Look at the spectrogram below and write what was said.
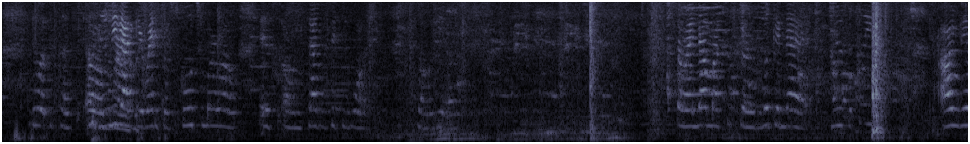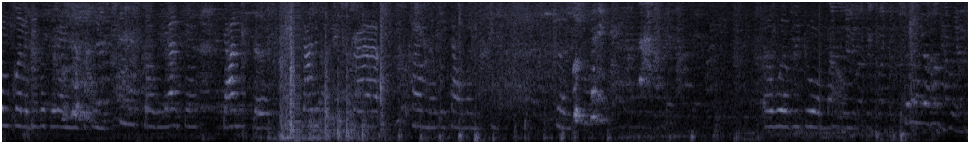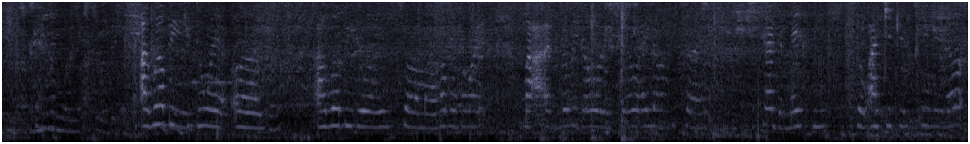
do it because um, we gotta get ready for school tomorrow. It's um seven fifty one. So yeah. So right now my sister is looking at Musical.ly. I'm going to be looking at Musical.ly too. So reacting. Y'all need to y'all need to I will be doing my own. I will be doing um I will be doing showing my hoverboard, but I really don't want to show right now because it's kind of messy. So I should just clean it up.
